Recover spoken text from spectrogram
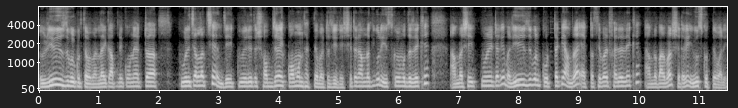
রিউজেবল করতে পারবেন। লাইক আপনি কোনো একটা কুয়েরি চালাচ্ছেন যে কুয়েরিতে সব জায়গায় কমন থাকতে পারে একটা জিনিস, সেটাকে আমরা কি করি? স্কোপের মধ্যে রেখে আমরা সেই কুয়েরিটাকে রিউজেবল কোডটাকে আমরা একটা সেপারেট ফাইলে রেখে আমরা বারবার সেটাকে ইউজ করতে পারি।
